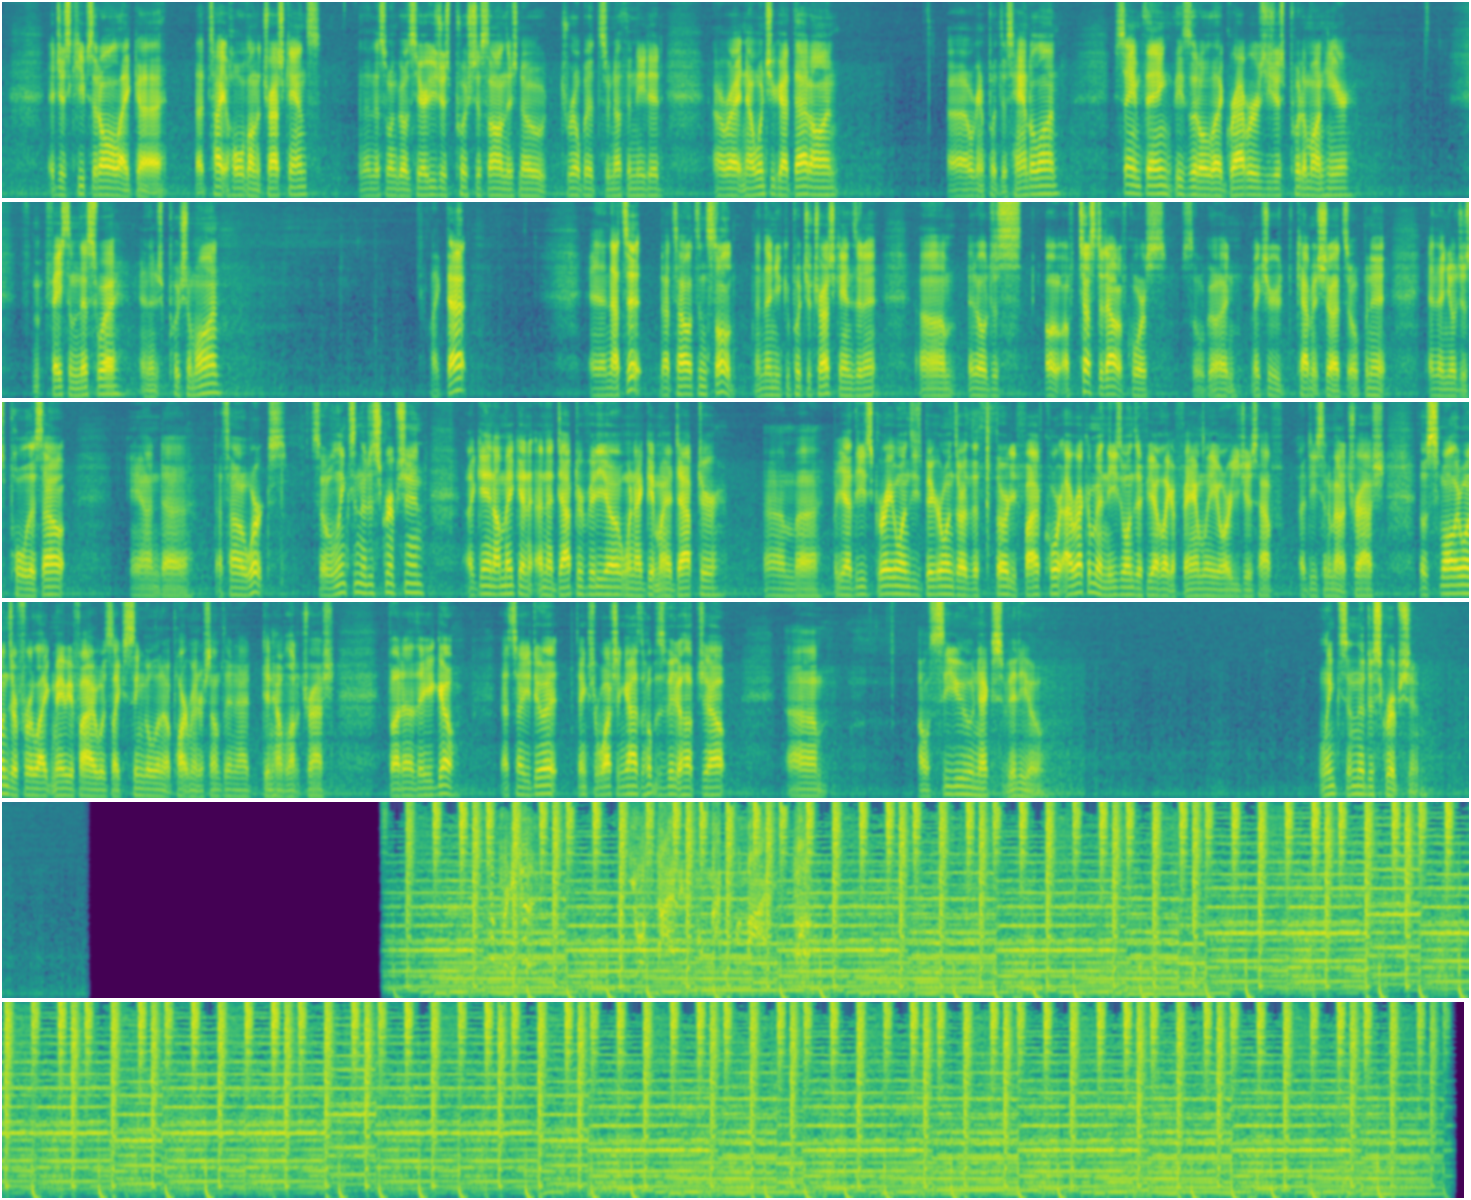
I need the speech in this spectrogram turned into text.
It just keeps it all like a, uh, a tight hold on the trash cans. And then this one goes here. You just push this on. There's no drill bits or nothing needed. All right, now once you got that on, uh, we're going to put this handle on. Same thing, these little uh, grabbers, you just put them on here face them this way and then just push them on. Like that. And that's it. That's how it's installed. And then you can put your trash cans in it. Um, it'll just oh, I've tested out of course. So we'll go ahead and make sure your cabinet shuts open it and then you'll just pull this out. And uh, that's how it works. So links in the description. Again I'll make an, an adapter video when I get my adapter um, uh, but yeah, these gray ones, these bigger ones are the 35 quart. I recommend these ones if you have like a family or you just have a decent amount of trash. Those smaller ones are for like maybe if I was like single in an apartment or something I didn't have a lot of trash. But uh, there you go. That's how you do it. Thanks for watching, guys. I hope this video helped you out. Um, I'll see you next video. Links in the description.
